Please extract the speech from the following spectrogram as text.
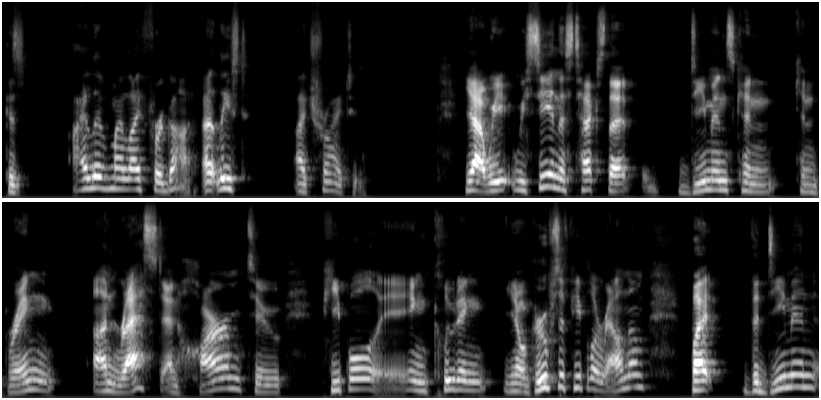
Because I live my life for God. At least I try to. Yeah, we, we see in this text that demons can can bring unrest and harm to people, including you know groups of people around them. But the demon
